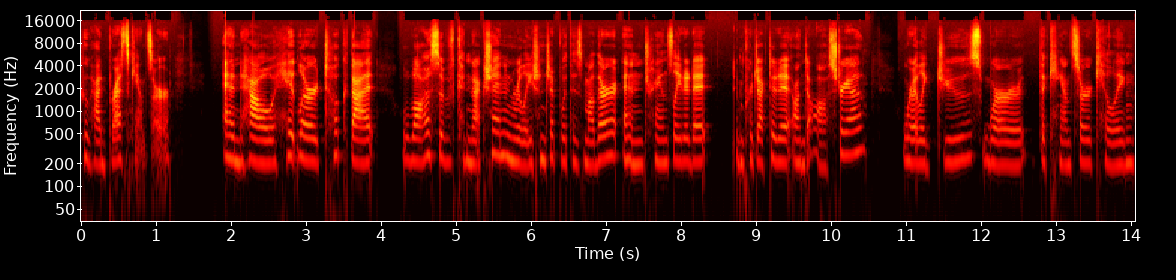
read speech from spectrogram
who had breast cancer and how Hitler took that loss of connection and relationship with his mother and translated it and projected it onto Austria, where like Jews were the cancer killing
